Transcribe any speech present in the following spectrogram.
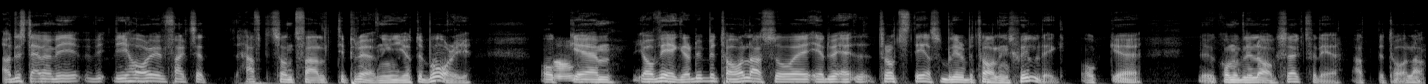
Ja, det stämmer. Vi, vi, vi har ju faktiskt ett, haft ett sånt fall till prövning i Göteborg. Och ehm, ja, vägrar du betala så är du, eh, trots det så blir du betalningsskyldig. Och eh, du kommer bli lagsökt för det, att betala.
